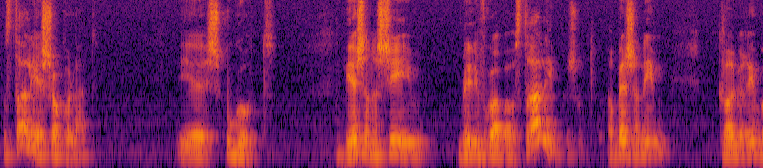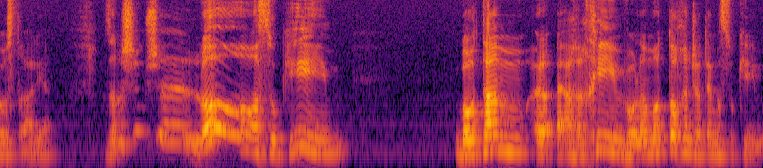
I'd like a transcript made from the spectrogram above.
באוסטרליה יש שוקולד, יש עוגות, ויש אנשים, בלי לפגוע באוסטרלים פשוט, הרבה שנים כבר גרים באוסטרליה. זה אנשים שלא עסוקים באותם ערכים ועולמות תוכן שאתם עסוקים,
